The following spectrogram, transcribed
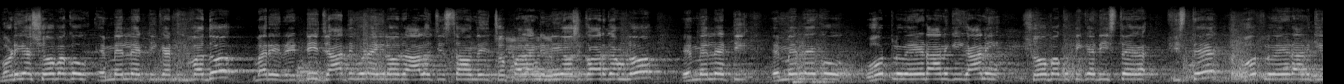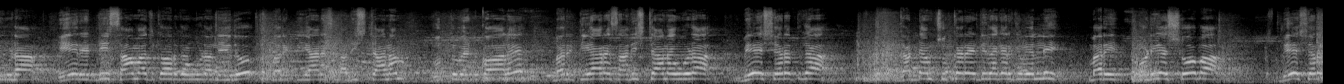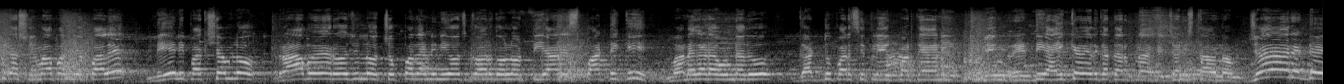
బొడిగ శోభకు ఎమ్మెల్యే టికెట్ ఇవ్వదు. మరి రెడ్డి జాతి కూడా ఈరోజు ఆలోచిస్తూ ఉంది. చొప్పదండి నియోజకవర్గంలో ఎమ్మెల్యే టి ఎమ్మెల్యేకు ఓట్లు వేయడానికి కానీ శోభకు టికెట్ ఇస్తే ఇస్తే ఓట్లు వేయడానికి కూడా ఏ రెడ్డి సామాజిక వర్గం కూడా లేదు. మరి టీఆర్ఎస్ అధిష్టానం గుర్తుపెట్టుకోవాలి మరి టీఆర్ఎస్ అధిష్టానం కూడా బేషరత్గా గడ్డం చుక్కారెడ్డి దగ్గరికి వెళ్ళి మరి బొడిగ శోభ బేషరత్గా క్షమాపణ చెప్పాలి. లేని పక్షంలో రాబోయే రోజుల్లో చొప్పదండి నియోజకవర్గంలో టీఆర్ఎస్ పార్టీకి మనగడ ఉండదు. గడ్డు పరిస్థితులు ఏర్పడతాయని మేము రెడ్డి ఐక్యవేదిక తరఫున హెచ్చరిస్తా ఉన్నాం. జయ రెడ్డి!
